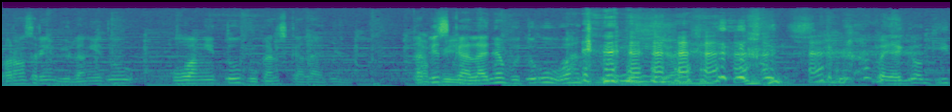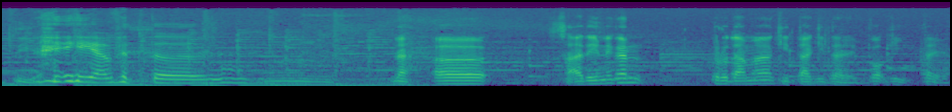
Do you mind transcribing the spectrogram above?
Orang sering bilang itu uang itu bukan segalanya. Tapi, Tapi- segalanya butuh uang. Kenapa ya kok gitu ya? iya betul. Nah, Hmm. Nah, eh, saat ini kan terutama kita kita ya, kok kita ya?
